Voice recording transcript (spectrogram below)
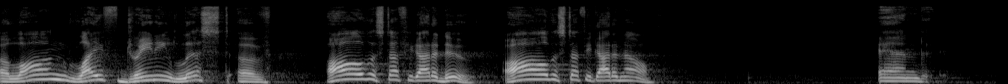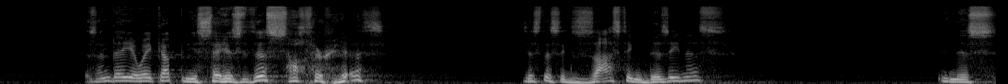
a long life draining list of all the stuff you got to do, all the stuff you got to know. And someday you wake up and you say, Is this all there is? Just this exhausting busyness in this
